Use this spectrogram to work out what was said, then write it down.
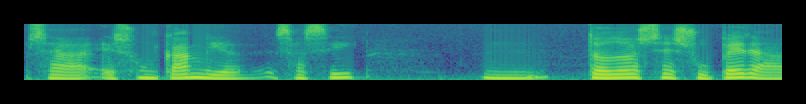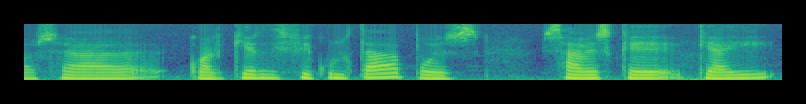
o sea, es un cambio, es así. Mm, todo se supera, o sea, cualquier dificultad, pues sabes que, que ahí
